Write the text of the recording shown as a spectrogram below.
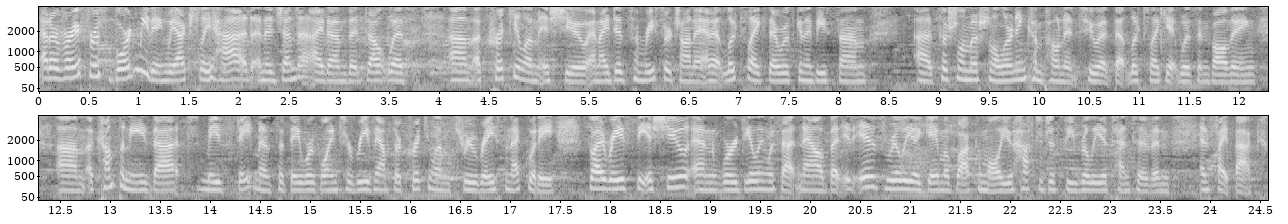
at our very first board meeting, we actually had an agenda item that dealt with um, a curriculum issue, and I did some research on it, and it looked like there was going to be some uh, social emotional learning component to it that looked like it was involving um, a company that made statements that they were going to revamp their curriculum through race and equity. So I raised the issue, and we're dealing with that now. But it is really a game of whack a mole. You have to just be really attentive and, and fight back.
